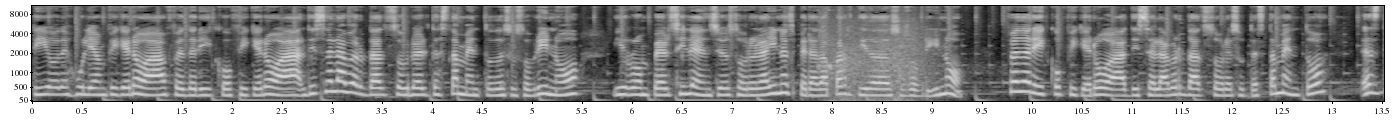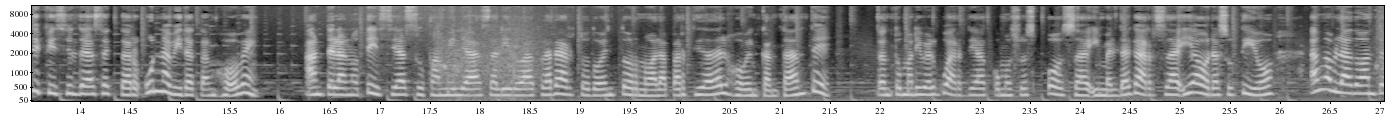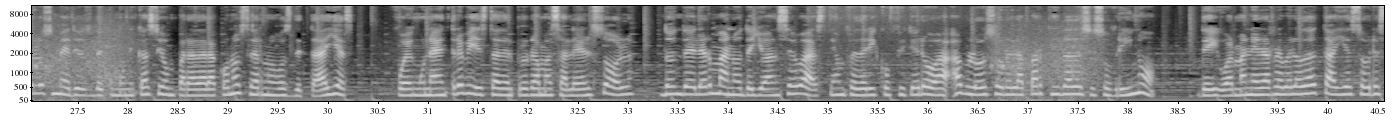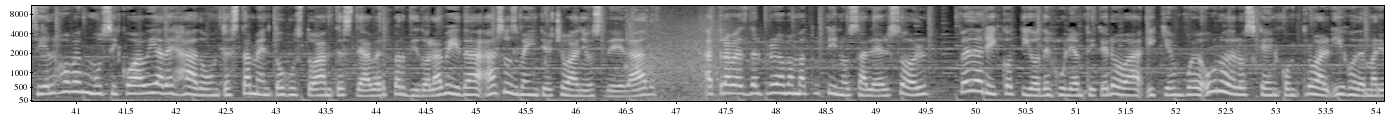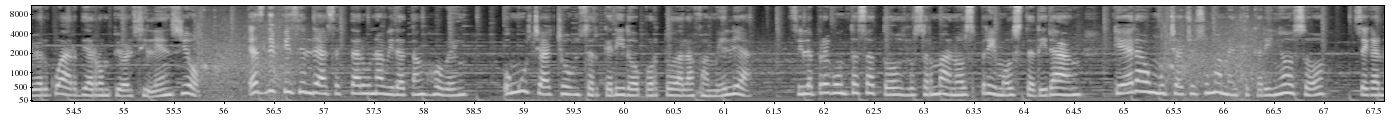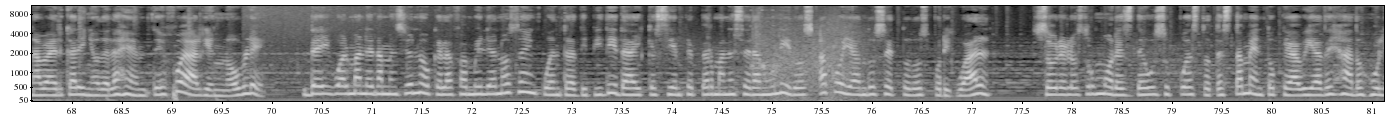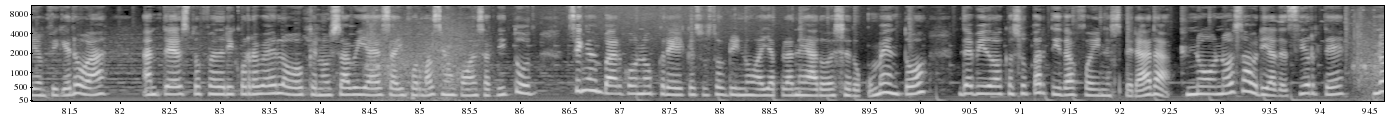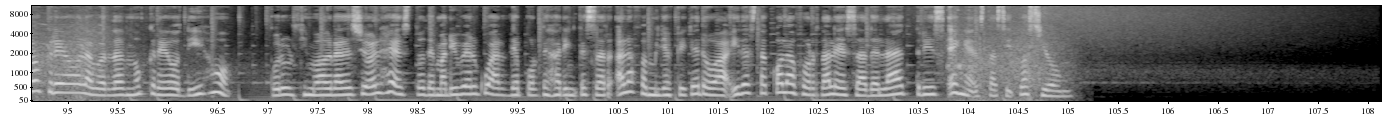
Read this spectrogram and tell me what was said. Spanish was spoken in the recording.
tío de Julián Figueroa, Federico Figueroa, dice la verdad sobre el testamento de su sobrino y rompe el silencio sobre la inesperada partida de su sobrino. Federico Figueroa dice la verdad sobre su testamento. Es difícil de aceptar una vida tan joven. Ante la noticia, su familia ha salido a aclarar todo en torno a la partida del joven cantante. Tanto Maribel Guardia como su esposa Imelda Garza y ahora su tío han hablado ante los medios de comunicación para dar a conocer nuevos detalles. Fue en una entrevista del programa Sale el Sol, donde el hermano de Joan Sebastián, Federico Figueroa, habló sobre la partida de su sobrino. De igual manera reveló detalles sobre si el joven músico había dejado un testamento justo antes de haber perdido la vida a sus 28 años de edad. A través del programa matutino Sale el Sol, Federico, tío de Julián Figueroa y quien fue uno de los que encontró al hijo de Maribel Guardia, rompió el silencio. Es difícil de aceptar una vida tan joven, un muchacho, un ser querido por toda la familia. Si le preguntas a todos los hermanos primos te dirán que era un muchacho sumamente cariñoso, se ganaba el cariño de la gente, fue alguien noble. De igual manera mencionó que la familia no se encuentra dividida y que siempre permanecerán unidos apoyándose todos por igual. Sobre los rumores de un supuesto testamento que había dejado Julián Figueroa, ante esto, Federico reveló que no sabía esa información con exactitud, sin embargo no cree que su sobrino haya planeado ese documento debido a que su partida fue inesperada. No, no sabría decirte, no creo, la verdad no creo, dijo. Por último, agradeció el gesto de Maribel Guardia por dejar ingresar a la familia Figueroa y destacó la fortaleza de la actriz en esta situación.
